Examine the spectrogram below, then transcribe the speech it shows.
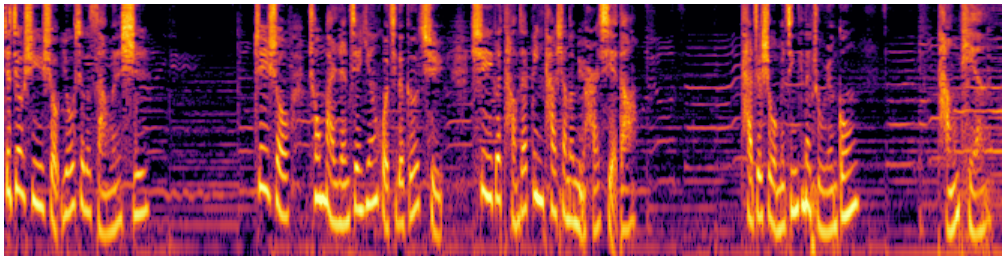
这就是一首优秀的散文诗。这首充满人间烟火气的歌曲，是一个躺在病榻上的女孩写的。她就是我们今天的主人公，唐田。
